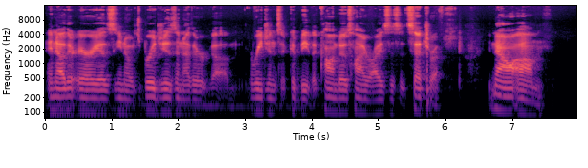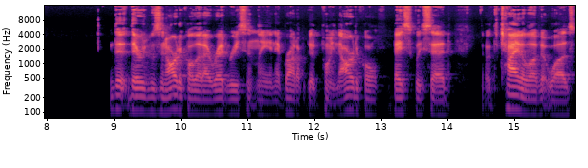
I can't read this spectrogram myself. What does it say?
In other areas, you know, it's bridges and other um, regions. It could be the condos, high rises, etc. Now, um, the, there was an article that I read recently, and it brought up a good point. The article basically said, the title of it was,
